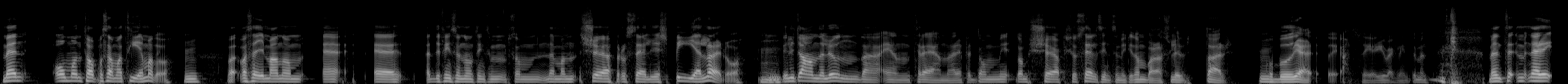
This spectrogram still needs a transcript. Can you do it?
Men om man tar på samma tema då, Mm. vad, vad säger man om eh, eh, det finns ju någonting som, som när man köper och säljer spelare då, Mm. det är lite annorlunda än tränare, för de, de köps och säljs inte så mycket, de bara slutar Mm. och börjar. Ja, så är det ju verkligen inte, men, men när det,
